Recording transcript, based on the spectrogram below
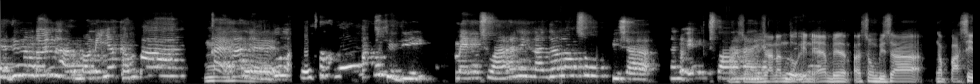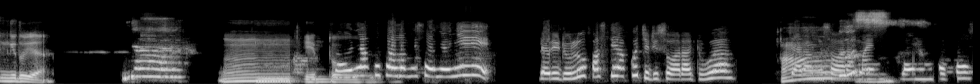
jadi nentuin harmoninya gampang Hmm. kayak Nanda itu aku jadi main suara nih Nanda langsung bisa nentuin suara Langsung bisa nentuin eh, langsung bisa ngepasin gitu ya. ya Hmm, gitu. Soalnya aku kalau misalnya nyanyi dari dulu pasti aku jadi suara dua, jarang Ah, suara main main fokus.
